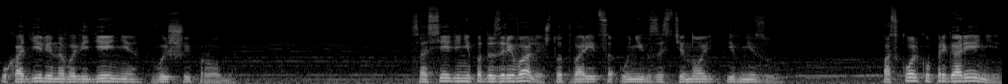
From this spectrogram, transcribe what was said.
уходили на выведение высшей пробы. Соседи не подозревали, что творится у них за стеной и внизу. Поскольку при горении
